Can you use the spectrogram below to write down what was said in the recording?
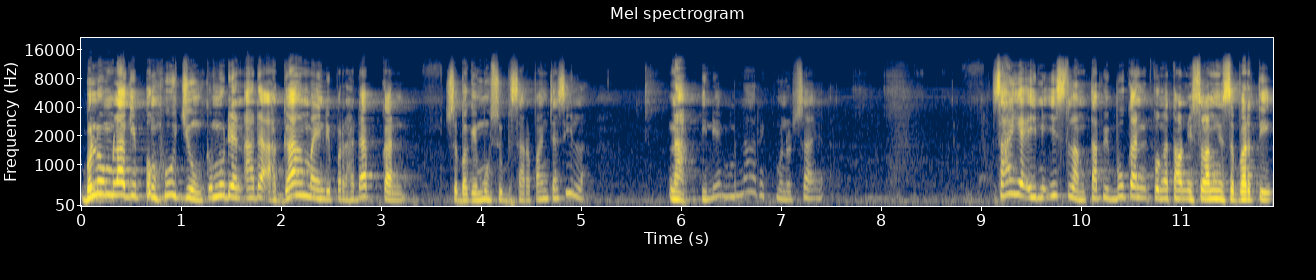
Belum lagi penghujung, kemudian ada agama yang diperhadapkan sebagai musuh besar Pancasila. Nah, ini yang menarik menurut saya. Saya ini Islam, tapi bukan pengetahuan Islamnya seperti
